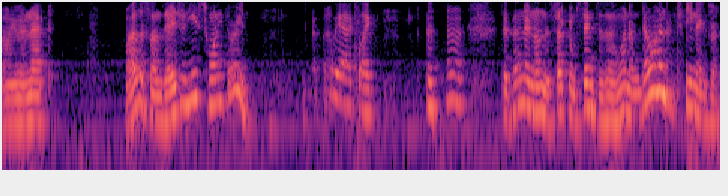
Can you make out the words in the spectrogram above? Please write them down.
I don't even act my other son's age, and he's 23. I probably act like, depending on the circumstances and what I'm doing, a teenager.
